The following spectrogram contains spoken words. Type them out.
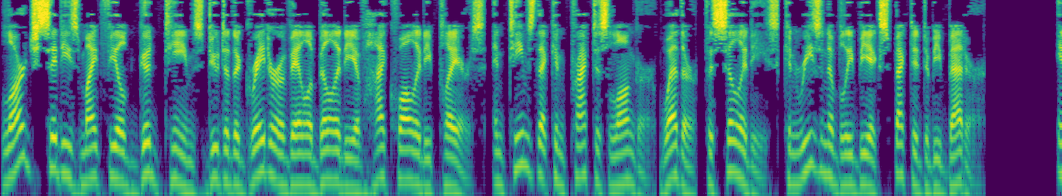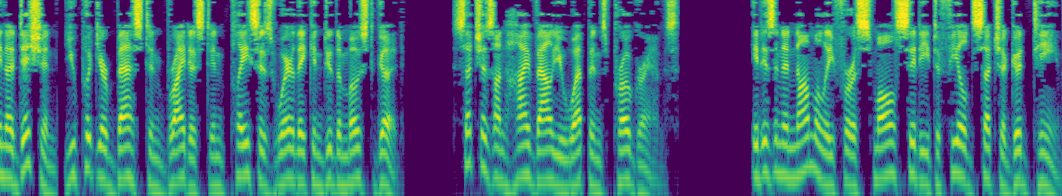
Large cities might field good teams due to the greater availability of high-quality players, and teams that can practice longer weather, facilities can reasonably be expected to be better. In addition, you put your best and brightest in places where they can do the most good—such as on high-value weapons programs. It is an anomaly for a small city to field such a good team.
